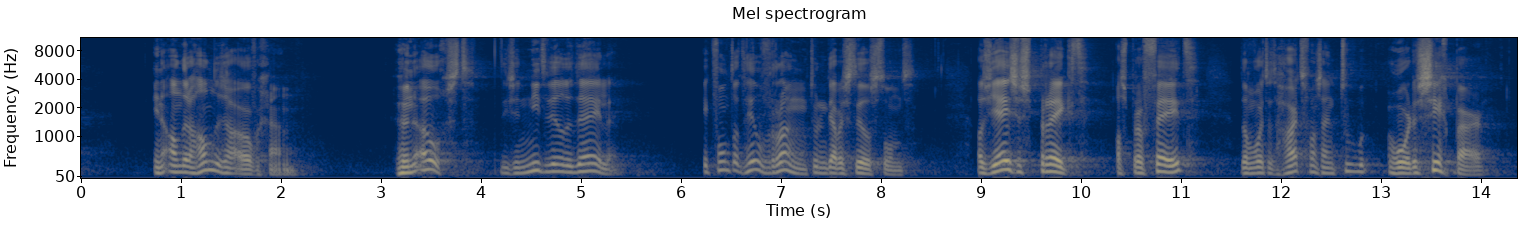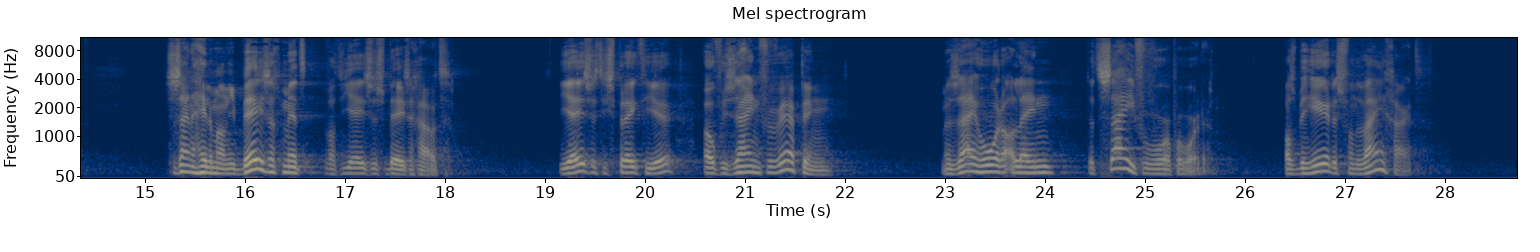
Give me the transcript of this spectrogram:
in andere handen zou overgaan. Hun oogst, die ze niet wilden delen. Ik vond dat heel wrang toen ik daarbij stil stond. Als Jezus spreekt als profeet, dan wordt het hart van zijn toehoorders zichtbaar. Ze zijn helemaal niet bezig met wat Jezus bezighoudt. Jezus die spreekt hier over zijn verwerping. Maar zij horen alleen dat zij verworpen worden. als beheerders van de wijngaard.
